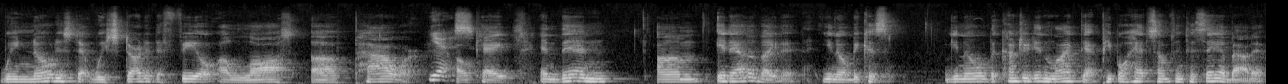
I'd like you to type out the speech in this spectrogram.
we noticed that we started to feel a loss of power. Yes. Okay. And then um, it elevated, you know, because you know the country didn't like that. People had something to say about it.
